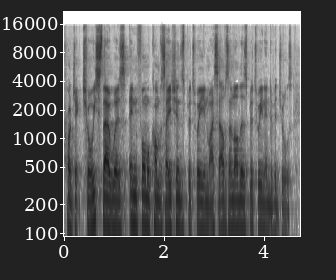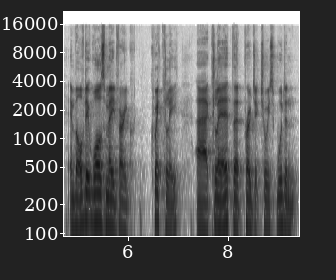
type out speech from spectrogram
Project Choice. There was informal conversations between myself and others, between individuals involved. It was made very qu- quickly uh, clear that Project Choice wouldn't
